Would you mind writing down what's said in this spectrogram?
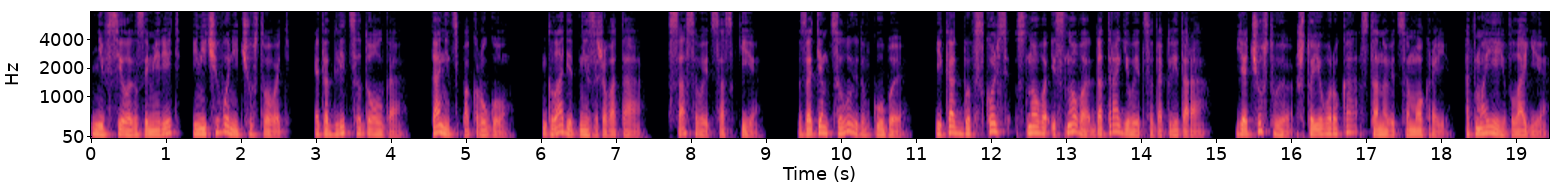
Не в силах замереть и ничего не чувствовать. Это длится долго. Танец по кругу. Гладит низ живота, всасывает соски. Затем целует в губы. И как бы вскользь снова и снова дотрагивается до клитора. Я чувствую, что его рука становится мокрой от моей влаги.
